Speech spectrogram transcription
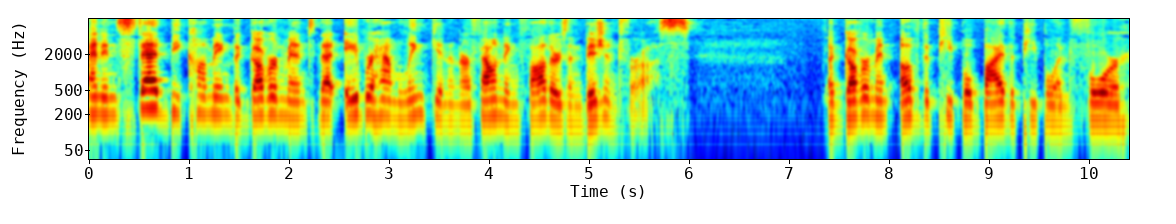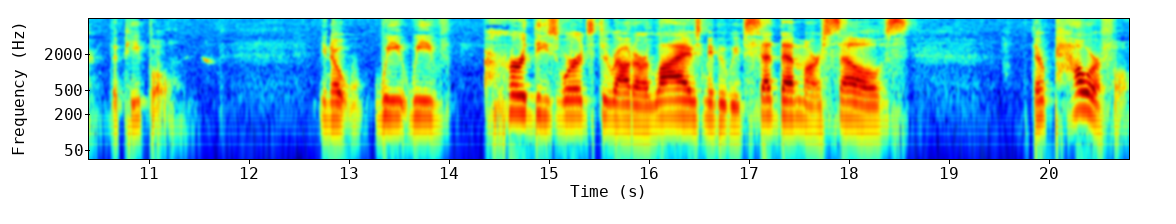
and instead becoming the government that Abraham Lincoln and our founding fathers envisioned for us. A government of the people, by the people, and for the people. You know, we, we've heard these words throughout our lives, maybe we've said them ourselves. They're powerful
